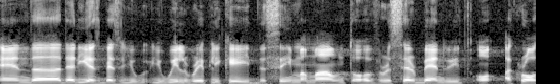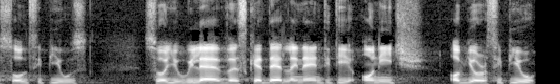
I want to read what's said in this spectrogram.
And uh, the idea is basically you, you, will replicate the same amount of reserve bandwidth across all CPUs. So you will have a sched deadline entity on each of your CPU,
